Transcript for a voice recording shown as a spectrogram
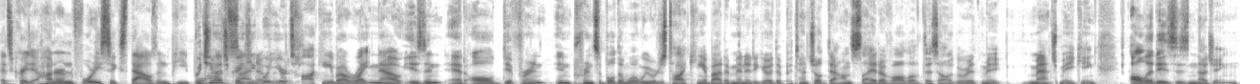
it's crazy. One hundred forty six thousand people. But you know what's crazy? What you're this. talking about right now isn't at all different in principle than what we were just talking about a minute ago. The potential downside of all of this algorithmic matchmaking. All it is is nudging,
